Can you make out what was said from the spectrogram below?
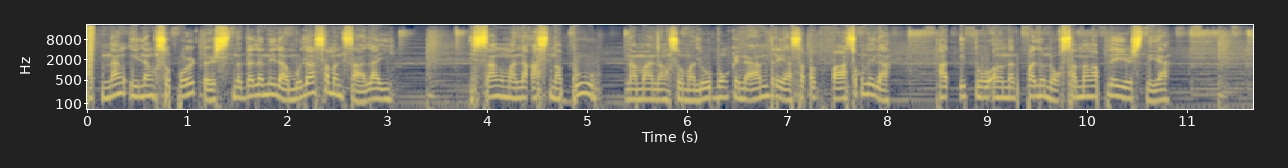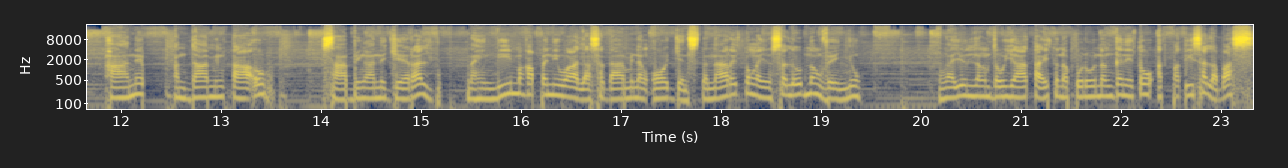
at ng ilang supporters na dala nila mula sa Mansalay. Isang malakas na boo naman ang sumalubong kina Andrea sa pagpasok nila at ito ang nagpalunok sa mga players niya. Hanep, ang daming tao. Sabi nga ni Gerald na hindi makapaniwala sa dami ng audience na narito ngayon sa loob ng venue. Ngayon lang daw yata ito napuno ng ganito at pati sa labas.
